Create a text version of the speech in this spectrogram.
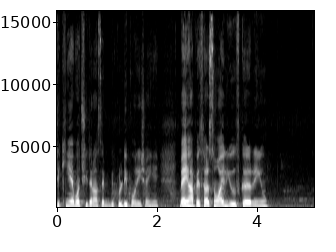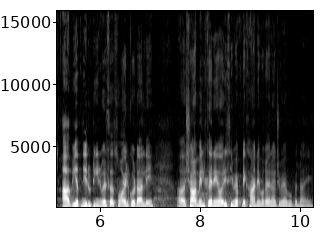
टिक्की हैं वो अच्छी तरह से बिल्कुल डीप होनी चाहिए। मैं यहाँ पर सरसों ऑयल यूज़ कर रही हूँ। आप भी अपनी रूटीन में सरसों ऑयल को डालें शामिल करें और इसी में अपने खाने वगैरह जो है वो बनाएँ।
